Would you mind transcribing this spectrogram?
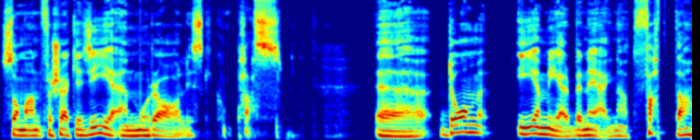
som man försöker ge en moralisk kompass. Eh, de är mer benägna att fatta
